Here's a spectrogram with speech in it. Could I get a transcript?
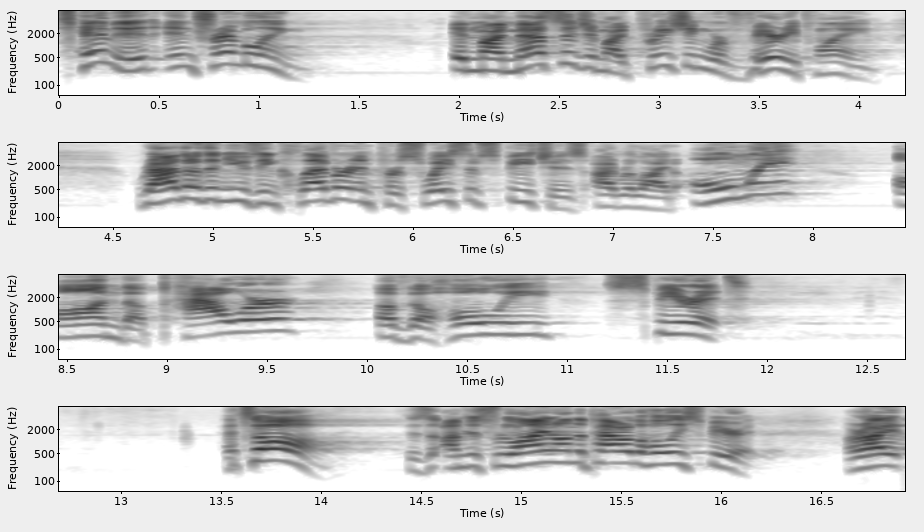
timid and trembling. In my message and my preaching were very plain. Rather than using clever and persuasive speeches, I relied only on the power of the Holy Spirit. That's all. I'm just relying on the power of the Holy Spirit. All right?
